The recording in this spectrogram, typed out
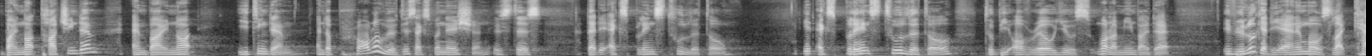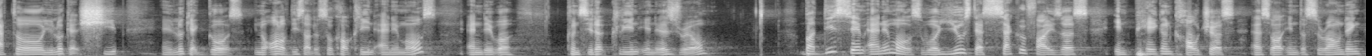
by not touching them and by not eating them. And the problem with this explanation is this that it explains too little. It explains too little to be of real use. What I mean by that? If you look at the animals like cattle, you look at sheep, and you look at goats, you know, all of these are the so called clean animals, and they were considered clean in Israel. But these same animals were used as sacrifices in pagan cultures as well, in the surrounding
